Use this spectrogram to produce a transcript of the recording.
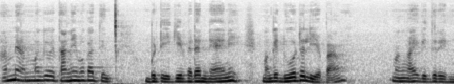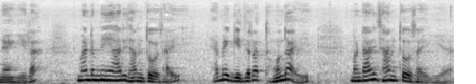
අම්මේ අම්මගේ ඔය තනිය මොකක්ද? උඹට ඒකේ වැඩක් නැහනේ. මගේ දුවට ලියපන්. මං ආයෙ ගෙදර ඉන්නේ නැහැ කියලා. මට මේ හරි සන්තෝසයි. හැබැයි ගෙදරත් හොඳයි. මට හරි සන්තෝසයි කියලා.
